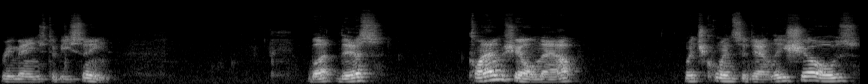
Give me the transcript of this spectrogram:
remains to be seen. But this clamshell map, which coincidentally shows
